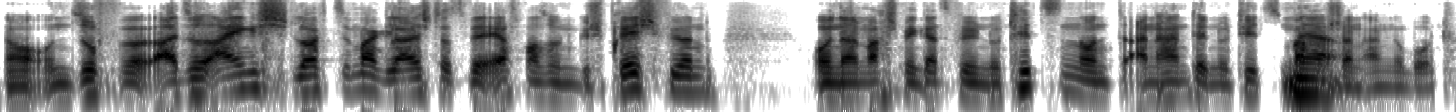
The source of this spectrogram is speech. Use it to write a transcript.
Genau. Und so, also eigentlich läuft es immer gleich, dass wir erstmal so ein Gespräch führen und dann mache ich mir ganz viele Notizen und anhand der Notizen mache ja. ich dann ein Angebot.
